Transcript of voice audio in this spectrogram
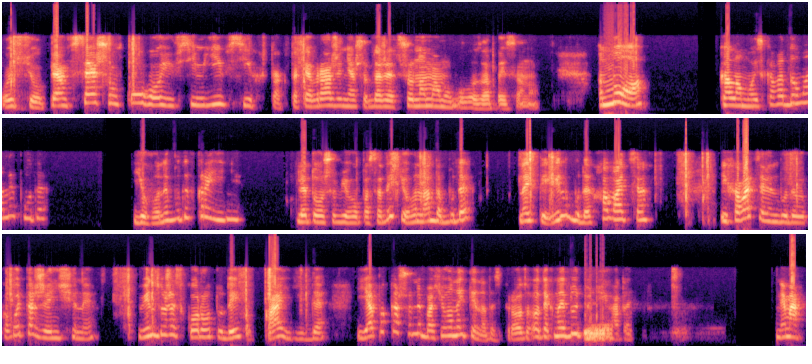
Ось все. Прям все, що в кого і в сім'ї, всіх. Так, таке враження, що навіть що на маму було записано. Но Коломойського дома не буде. Його не буде в країні. Для того, щоб його посадити, його треба буде знайти. Він буде ховатися. І ховатися він буде у якоїсь жінки. Він дуже скоро туди поїде. Я поки що не бачу, його знайти треба спершу. От як знайдуть, тоді гадать. Нема.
